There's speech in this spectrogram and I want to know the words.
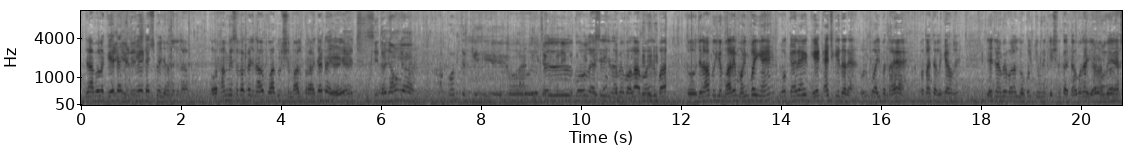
जनाब बोला गेट गेट एच। पे जाना जनाब। और हम इस वक्त का जनाब वादुल शमाल प्रोजेक्ट है। ये सीधा जाऊँ या आपको अभी तक तो बिल्कुल ऐसे ही जनाब वाला भाई तो जनाब ये हमारे मोइन भाई हैं वो कह रहे हैं गेट एच किधर है? उनको आज बताया है पता चल गया हमें। ये जनाब वाला लोकल कम्युनिकेशन का टावर है यहाँ पे एस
